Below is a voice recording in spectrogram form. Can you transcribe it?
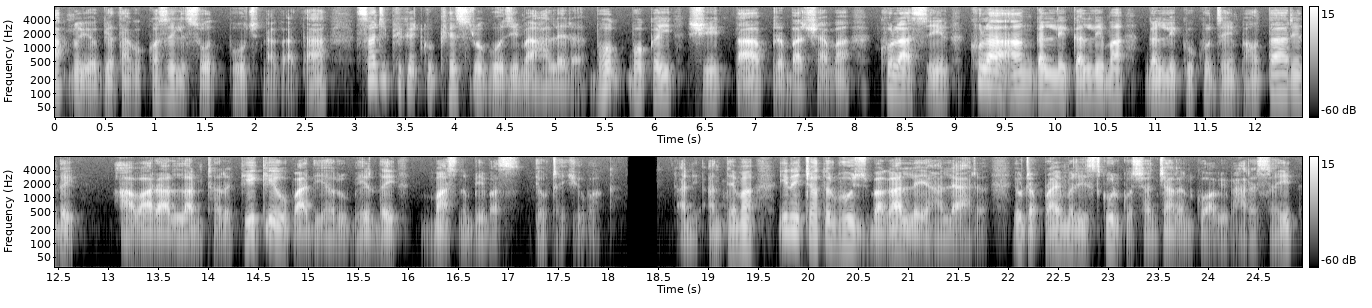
आफ्नो योग्यताको कसैले सोधपुछ नगर्दा सर्टिफिकेटको खेस्रो गोजीमा हालेर भोक भोकै शीत ताप र वर्षामा खुला शिर खुला आङ गल्ली गल्लीमा गल्ली कुकुर झैँ भौतारिँदै आवारा लन्ठ र के के उपाधिहरू भिर्दै बाँच्न विवश एउटा युवक। अनि अन्त्यमा यिनै चतुर्भुज बगालले यहाँ ल्याएर एउटा प्राइमरी स्कुलको सञ्चालनको अभिभारसहित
